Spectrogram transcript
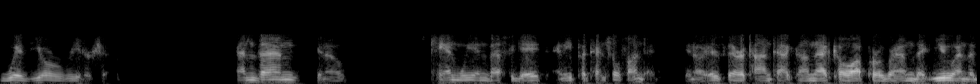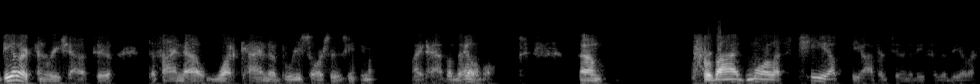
with your readership. And then, you know, can we investigate any potential funding? You know, is there a contact on that co-op program that you and the dealer can reach out to to find out what kind of resources you might have available? Um, provide more or less tee up the opportunity for the dealer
